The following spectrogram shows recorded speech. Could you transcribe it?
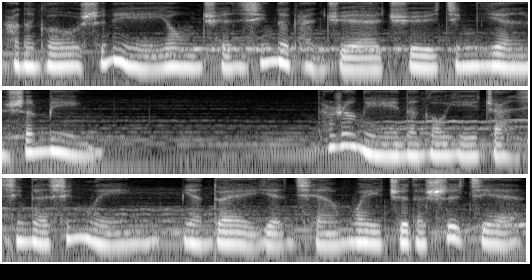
它能够使你用全新的感觉去惊艳生命。它让你能够以崭新的心灵面对眼前未知的世界。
